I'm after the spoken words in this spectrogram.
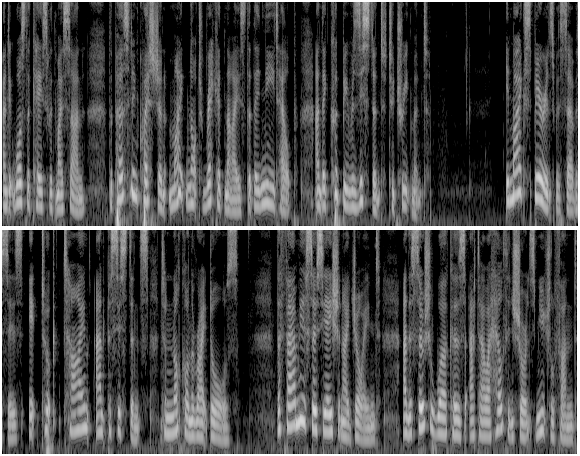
and it was the case with my son, the person in question might not recognize that they need help and they could be resistant to treatment. In my experience with services, it took time and persistence to knock on the right doors. The family association I joined and the social workers at our health insurance mutual fund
